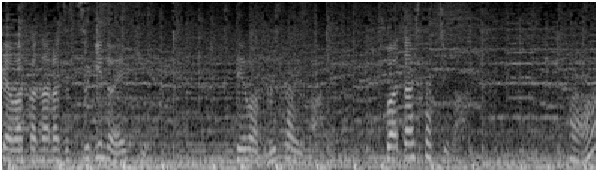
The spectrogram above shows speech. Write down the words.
列車は必ず次の駅では舞台は私たちは。は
